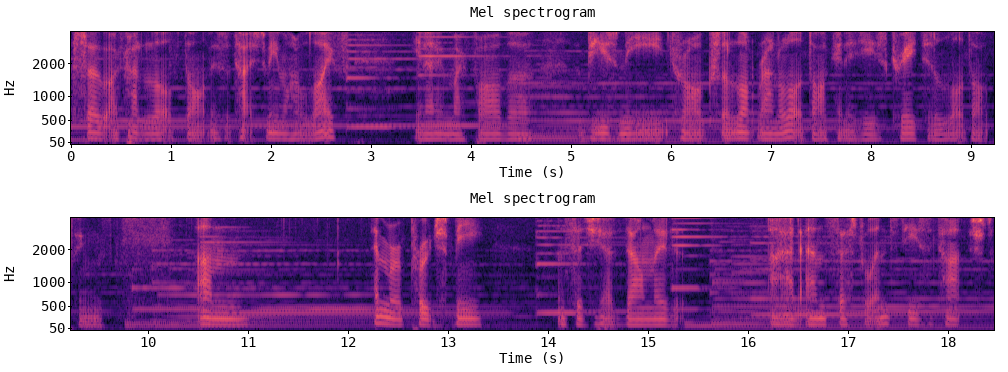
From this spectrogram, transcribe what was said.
So I've had a lot of darkness attached to me my whole life. You know, my father abused me, drugs, a lot ran a lot of dark energies, created a lot of dark things. Um, Emma approached me and said she had downloaded. I had ancestral entities attached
